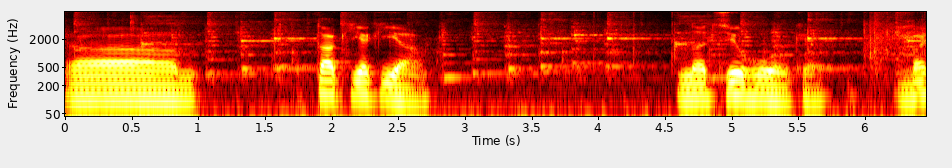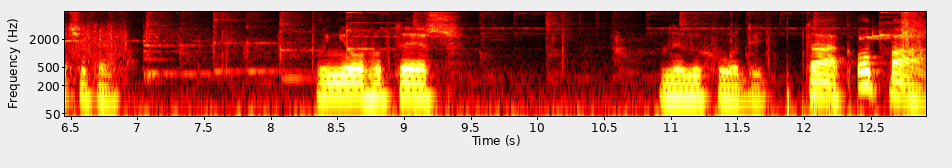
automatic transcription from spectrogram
е, так, як я. На ці голки. Бачите? У нього теж не виходить. Так, опа!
